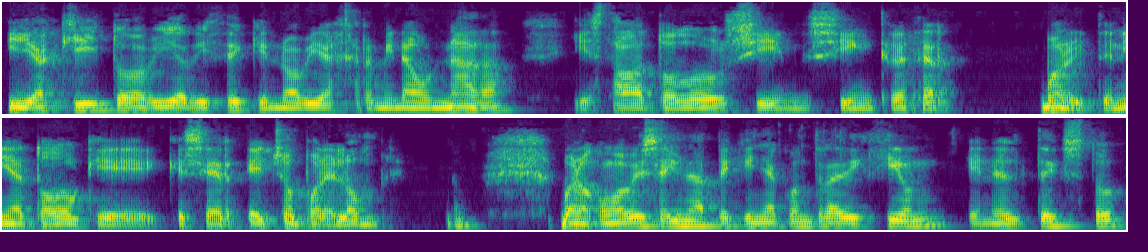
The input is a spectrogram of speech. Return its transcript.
y aquí todavía dice que no había germinado nada y estaba todo sin, sin crecer. Bueno, y tenía todo que ser hecho por el hombre. Bueno, como veis hay una pequeña contradicción en el texto,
